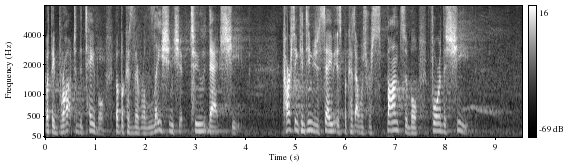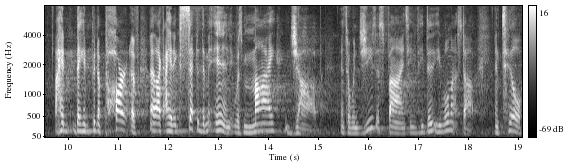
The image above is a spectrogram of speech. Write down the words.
what they brought to the table, but because of their relationship to that sheep. Carson continued to say, it's because I was responsible for the sheep. I had, they had been a part of, like I had accepted them in. It was my job. And so when Jesus finds, he, he, did, he will not stop until,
